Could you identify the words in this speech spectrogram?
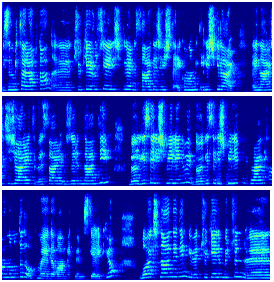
Bizim bir taraftan e, Türkiye-Rusya ilişkilerini sadece işte ekonomik ilişkiler, enerji ticareti vesaire üzerinden değil, bölgesel işbirliğini ve bölgesel işbirliği güvenlik anlamında da okumaya devam etmemiz gerekiyor. Bu açıdan dediğim gibi Türkiye'nin bütün e,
